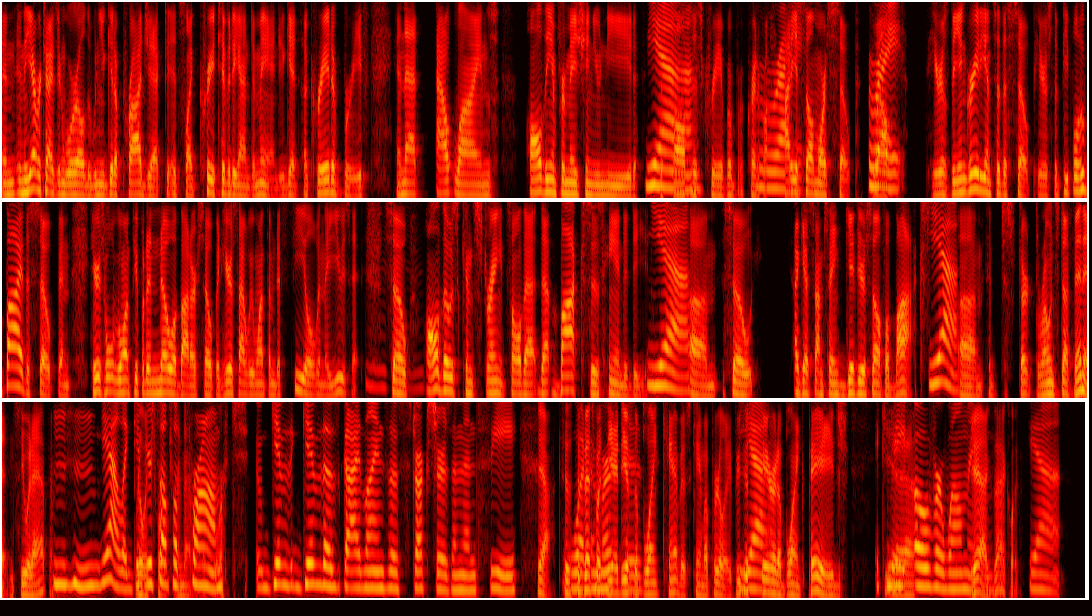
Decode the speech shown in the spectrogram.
And in the advertising world, when you get a project, it's like creativity on demand. You get a creative brief, and that outlines all the information you need Yeah. to solve this creative, creative problem. How do you sell more soap? Well, right. here's the ingredients of the soap. Here's the people who buy the soap, and here's what we want people to know about our soap, and here's how we want them to feel when they use it. So Mhm. all those constraints, all that that box is handed to you. yeah. Um, so I guess I'm saying give yourself a box. yeah. Um, and just start throwing stuff in it and see what happens. hmm Yeah, like give Really yourself a torturing that metaphor. prompt, give give those guidelines, those structures, and then see Yeah, because that's what the idea of the blank canvas came up earlier. If you just Yeah. stare at a blank page, it can Yeah. be overwhelming. yeah, exactly. Yeah.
